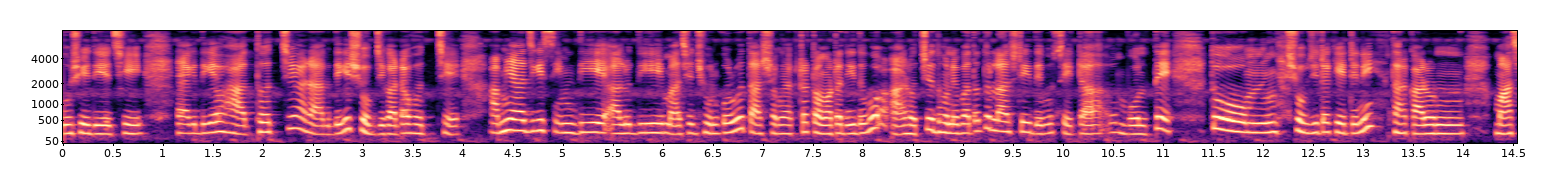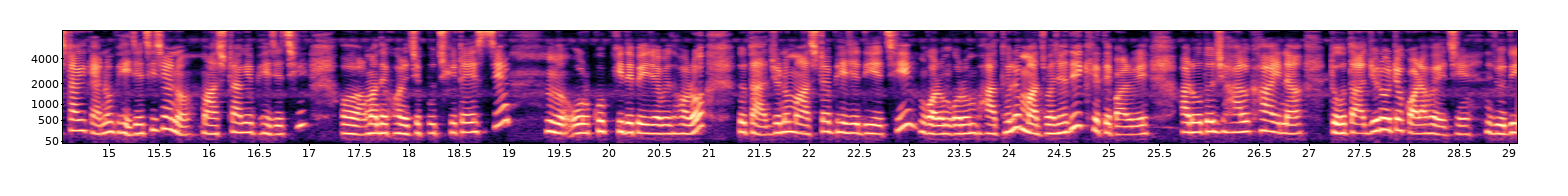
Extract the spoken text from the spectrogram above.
বসিয়ে দিয়েছি। একদিকে ভাত হচ্ছে আর একদিকে সবজি কাটা হচ্ছে। আমি আজকে সিম দিয়ে আলু দিয়ে মাছের ঝোল করব, তার সঙ্গে একটা টমাটো দিয়ে দেবো আর হচ্ছে ধনে পাতা তো লাস্টেই দেবো সেটা বলতে। তো সবজিটা কেটে নিই। তার কারণ মাছটা আগে কেন ভেজেছি জানো? মাছটা আগে ভেজেছি। আমাদের ঘরে যে পুচকিটা এসছে ওর খুব খিদে পেয়ে যাবে ধরো। তো তার জন্য মাছটা ভেজে দিয়েছি। গরম গরম ভাত হলে মাছ ভাজা দিয়ে খেতে পারবে। আর ও তো ঝাল খায় না। তো তার জন্য ওইটা করা হয়েছে। যদি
